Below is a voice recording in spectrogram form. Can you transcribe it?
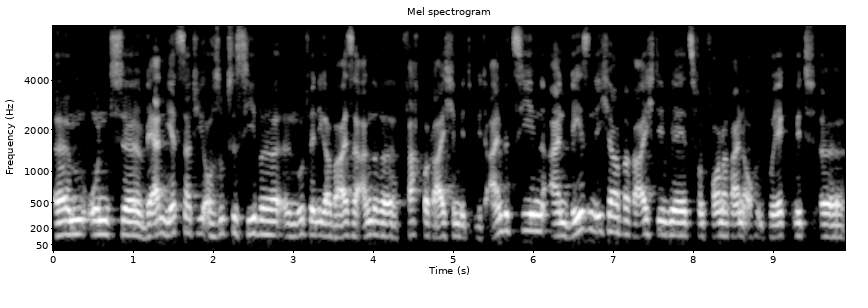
Ähm, und äh, werden jetzt natürlich auch sukzessive äh, notwendigerweise andere Fachbereiche mit, mit einbeziehen. Ein wesentlicher Bereich, den wir jetzt von vornherein auch im Projekt mit äh,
